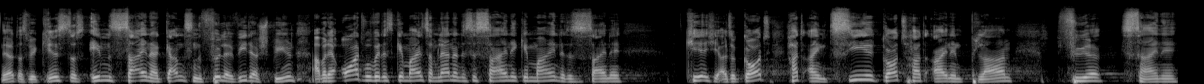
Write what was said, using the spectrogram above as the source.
ja, dass wir Christus in seiner ganzen Fülle widerspiegeln. Aber der Ort, wo wir das gemeinsam lernen, das ist seine Gemeinde, das ist seine Kirche. Also Gott hat ein Ziel, Gott hat einen Plan für seine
